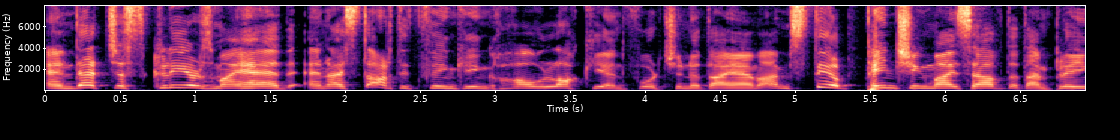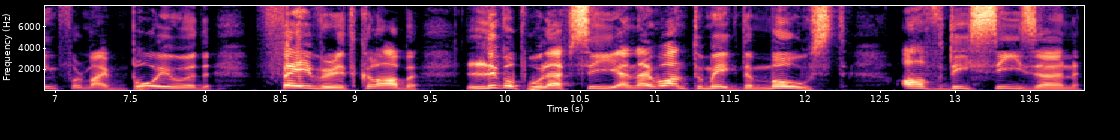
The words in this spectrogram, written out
And that just clears my head, and I started thinking how lucky and fortunate I am. I'm still pinching myself that I'm playing for my boyhood favorite club, Liverpool FC, and I want to make the most of this season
